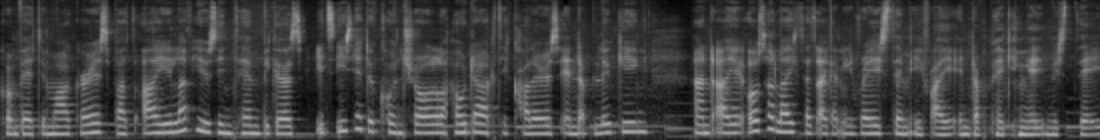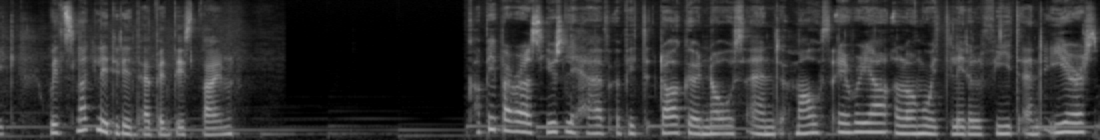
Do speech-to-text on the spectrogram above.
compared to markers, but I love using them because it's easier to control how dark the colors end up looking and I also like that I can erase them if I end up making a mistake, which luckily didn't happen this time. Capybaras usually have a bit darker nose and mouth area along with little feet and ears,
